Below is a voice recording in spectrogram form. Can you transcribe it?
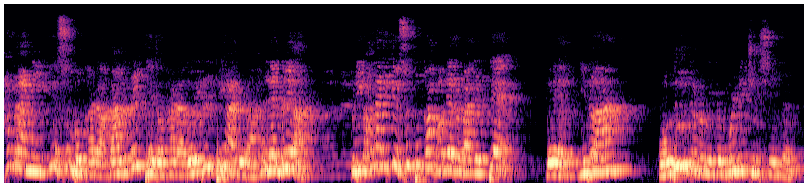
하나님께 순복하라 마귀를 대적하라 너희를 피하리라 할렐루야. 우리가 하나님께 순복하고 은혜를 받을 때 예, 이러한 어둠들을 물리칠 수 있는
